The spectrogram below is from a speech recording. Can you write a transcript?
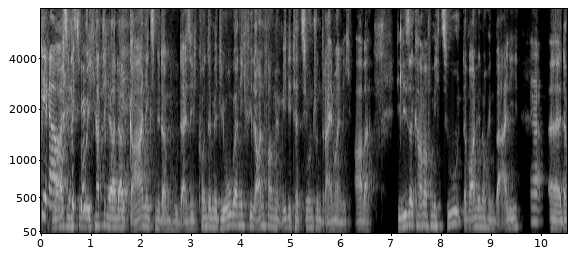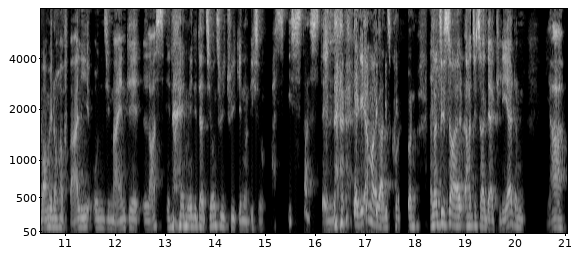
genau. war es ja so, ich hatte ja da gar nichts mit am Hut. Also ich konnte mit Yoga nicht viel anfangen, mit Meditation schon dreimal nicht. Aber die Lisa kam auf mich zu, da waren wir noch in Bali, ja. äh, da waren wir noch auf Bali und sie meinte, lass in ein Meditationsretreat gehen und ich so, was ist das denn? Erklär mal ganz kurz. Und dann hat sie es halt, hat sie es halt erklärt und ja,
